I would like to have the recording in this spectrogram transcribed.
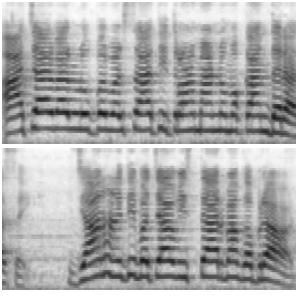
આચારવા રોડ ઉપર વરસાદથી ત્રણ માળનું મકાન ધરાશય. જાનહાનિથી બચાવ વિસ્તારમાં ગભરાહટ.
